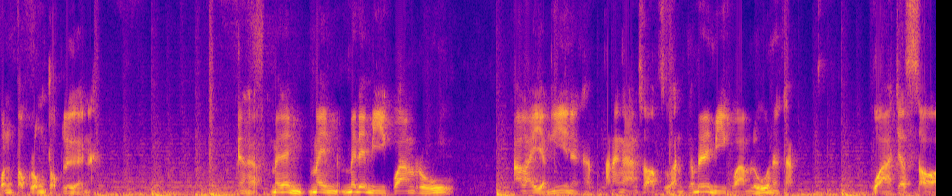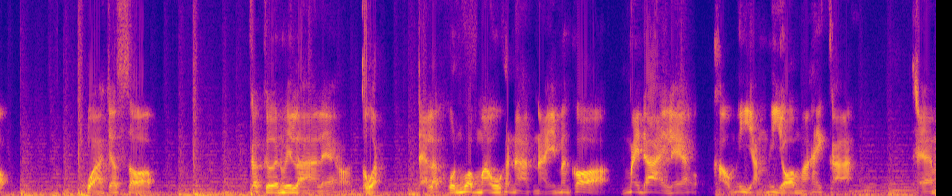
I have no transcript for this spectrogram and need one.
คนตกลงตกเรือนะนะครับไม่ได้ไม่ไม่ได้มีความรู้อะไรอย่างนี้นะครับ พนักงานสอบสวนก็ไม่ได้มีความรู้นะครับ กว่าจะสอบ กว่าจะสอบ ก็เกินเวลาแล้ว ตรวจแต่ละคนว่าเมาขนาดไหนมันก็ไม่ได้แล้ว เขาไม่ยังไม่ยอมมาให้การ แถม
